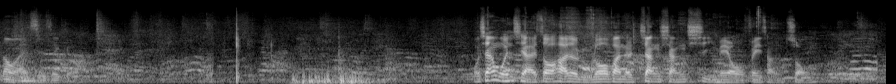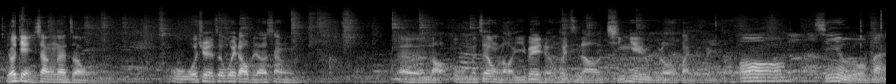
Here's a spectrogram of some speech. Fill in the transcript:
那我来吃这个。我现在闻起来之后，它的卤肉饭的酱香气没有非常重，有点像那种，我我觉得这味道比较像，呃老我们这种老一辈的人会知道青叶卤肉饭的味道。哦，青叶卤肉饭，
